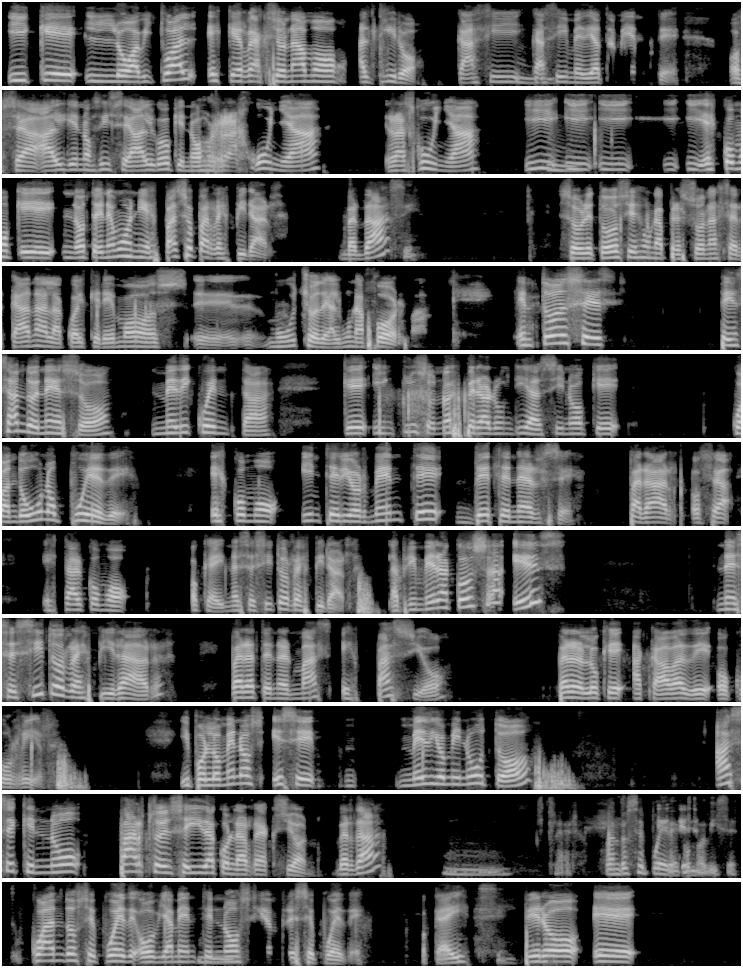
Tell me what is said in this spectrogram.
y que lo habitual es que reaccionamos al tiro, casi, Mm. casi inmediatamente. O sea, alguien nos dice algo que nos rasguña, rasguña, y, Mm. y, y, y, es como que no tenemos ni espacio para respirar, ¿verdad? Sí. Sobre todo si es una persona cercana a la cual queremos eh, mucho de alguna forma. Entonces, pensando en eso, me di cuenta que incluso no esperar un día, sino que cuando uno puede, es como interiormente detenerse, parar, o sea, estar como, ok, necesito respirar. La primera cosa es, necesito respirar para tener más espacio para lo que acaba de ocurrir. Y por lo menos ese medio minuto hace que no parto enseguida con la reacción, ¿verdad? Mm, claro, cuando se puede, como dices tú. Cuando se puede, obviamente no mm. siempre se puede, ¿ok? Sí. Pero eh,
